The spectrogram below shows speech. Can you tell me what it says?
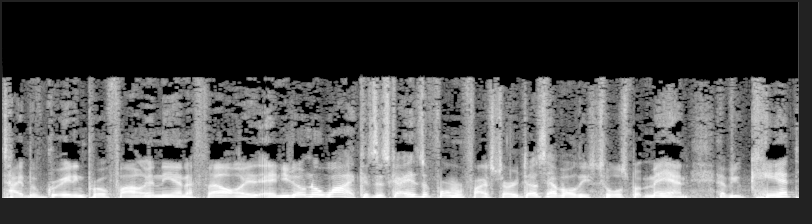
type of grading profile in the NFL, and you don't know why, because this guy is a former five star. He does have all these tools, but man, if you can't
